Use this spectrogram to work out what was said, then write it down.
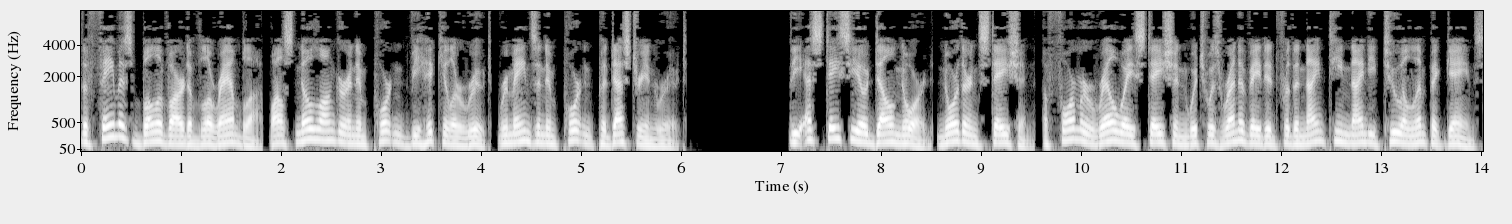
The famous Boulevard of La Rambla, whilst no longer an important vehicular route, remains an important pedestrian route. The Estació del Nord Northern Station, a former railway station which was renovated for the 1992 Olympic Games,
